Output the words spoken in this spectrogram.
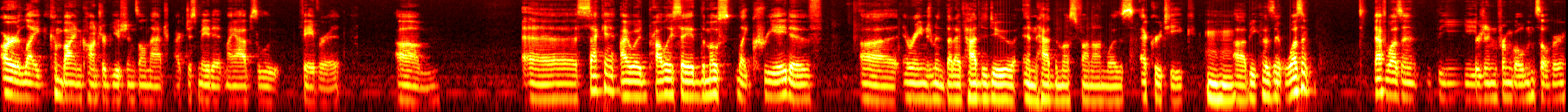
our like combined contributions on that track just made it my absolute favorite. Um, uh, second, I would probably say the most like creative uh, arrangement that I've had to do and had the most fun on was Ecruteak hmm uh, because it wasn't that wasn't the version from Gold and Silver.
